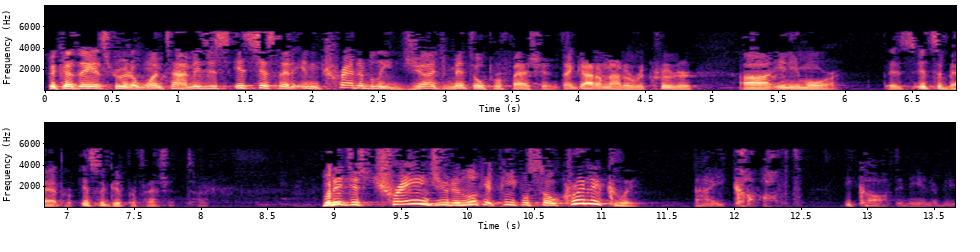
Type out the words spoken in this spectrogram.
because they had screwed up one time. It's just, it's just an incredibly judgmental profession. Thank God I'm not a recruiter uh, anymore. It's, it's a bad, it's a good profession. Sorry. But it just trains you to look at people so critically. Now he coughed. He coughed in the interview.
